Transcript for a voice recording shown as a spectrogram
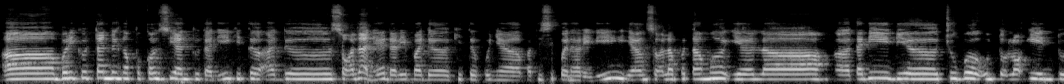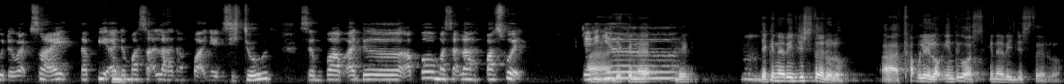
Uh, berikutan dengan perkongsian tu tadi, kita ada soalan ya daripada kita punya partisipan hari ini. Yang soalan pertama ialah uh, tadi dia cuba untuk login to the website tapi hmm. ada masalah nampaknya di situ sebab ada apa masalah password. Jadi ah, dia, dia kena dia, hmm. dia kena register dulu. Ah, tak boleh login terus, kena register dulu.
